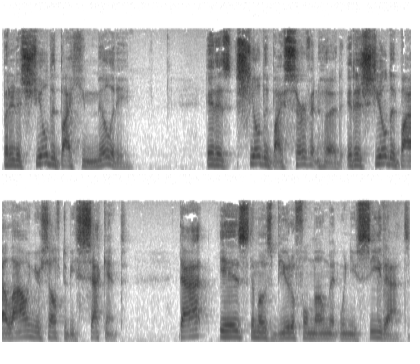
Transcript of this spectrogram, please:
but it is shielded by humility it is shielded by servanthood. It is shielded by allowing yourself to be second. That is the most beautiful moment when you see that.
